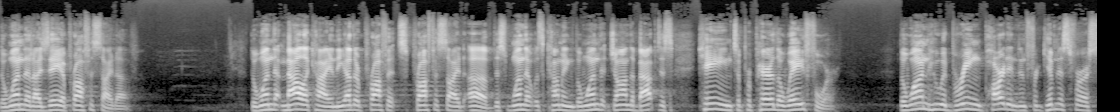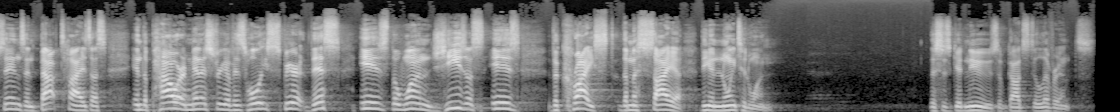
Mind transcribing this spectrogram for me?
The one that Isaiah prophesied of the one that Malachi and the other prophets prophesied of, this one that was coming, the one that John the Baptist came to prepare the way for, the one who would bring pardon and forgiveness for our sins and baptize us in the power and ministry of his Holy Spirit. This is the one. Jesus is the Christ, the Messiah, the anointed one. This is good news of God's deliverance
